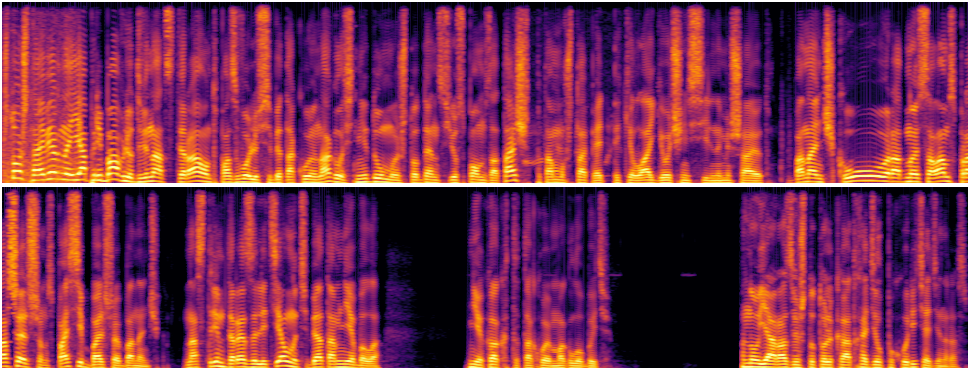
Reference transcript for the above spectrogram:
Что ж, наверное, я прибавлю 12 раунд, позволю себе такую наглость. Не думаю, что Дэн с Юспом затащит, потому что, опять-таки, лаги очень сильно мешают. Бананчик, у, родной салам с прошедшим. Спасибо большое, Бананчик. На стрим ДР залетел, но тебя там не было. Не, как это такое могло быть? Ну, я разве что только отходил покурить один раз.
